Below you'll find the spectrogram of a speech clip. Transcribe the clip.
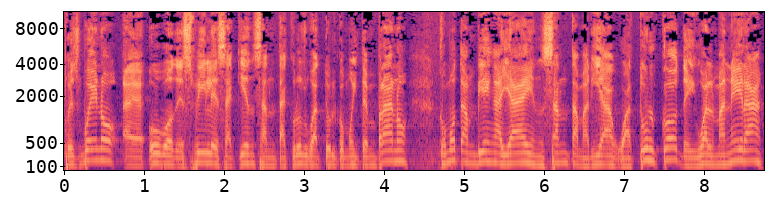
Pues bueno, eh, hubo desfiles aquí en Santa Cruz, Huatulco muy temprano, como también allá en Santa María, Huatulco, de igual manera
